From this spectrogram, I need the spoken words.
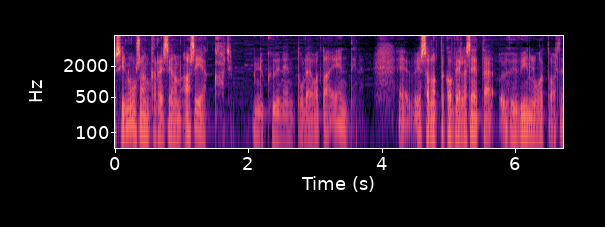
Sinun sankarisi on asiakkaasi, nykyinen, tuleva tai entinen. Ja sanottako vielä se, että hyvin luultavasti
